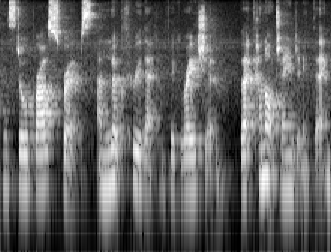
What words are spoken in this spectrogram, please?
can still browse scripts and look through their configuration, but cannot change anything.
